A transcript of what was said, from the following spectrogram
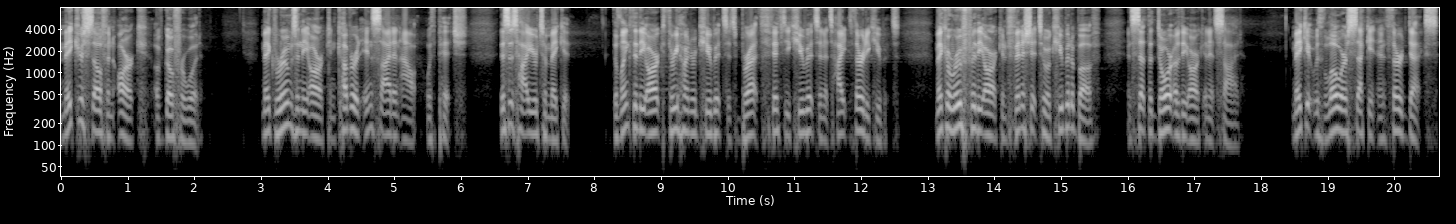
Make yourself an ark of gopher wood. Make rooms in the ark and cover it inside and out with pitch. This is how you're to make it. The length of the ark, 300 cubits, its breadth, 50 cubits, and its height, 30 cubits. Make a roof for the ark and finish it to a cubit above, and set the door of the ark in its side. Make it with lower, second, and third decks.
